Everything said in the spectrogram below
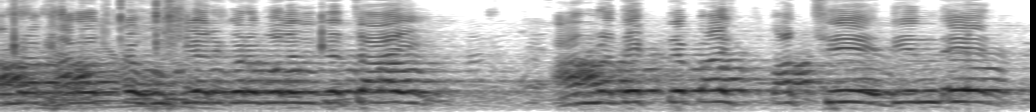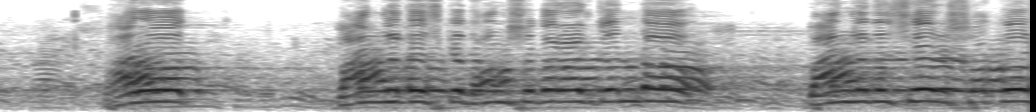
আমরা ভারতকে হুঁশিয়ারি করে বলে দিতে চাই আমরা দেখতে পাই পাচ্ছি দিন দিন ভারত বাংলাদেশকে ধ্বংস করার জন্য বাংলাদেশের সকল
